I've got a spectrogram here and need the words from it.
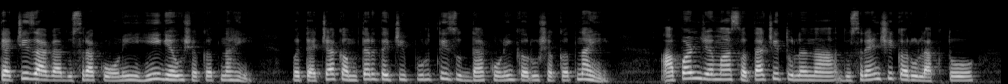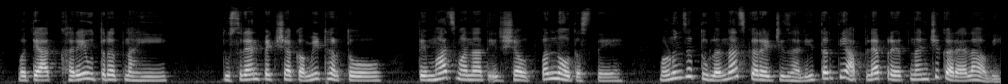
त्याची जागा दुसरा कोणीही घेऊ शकत नाही व त्याच्या कमतरतेची पूर्तीसुद्धा कोणी करू शकत नाही. आपण जेव्हा स्वतःची तुलना दुसऱ्यांशी करू लागतो व त्यात खरे उतरत नाही दुसऱ्यांपेक्षा कमी ठरतो तेव्हाच मनात ईर्ष्या उत्पन्न होत असते. म्हणून जर तुलनाच करायची झाली तर ती आपल्या प्रयत्नांची करायला हवी.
